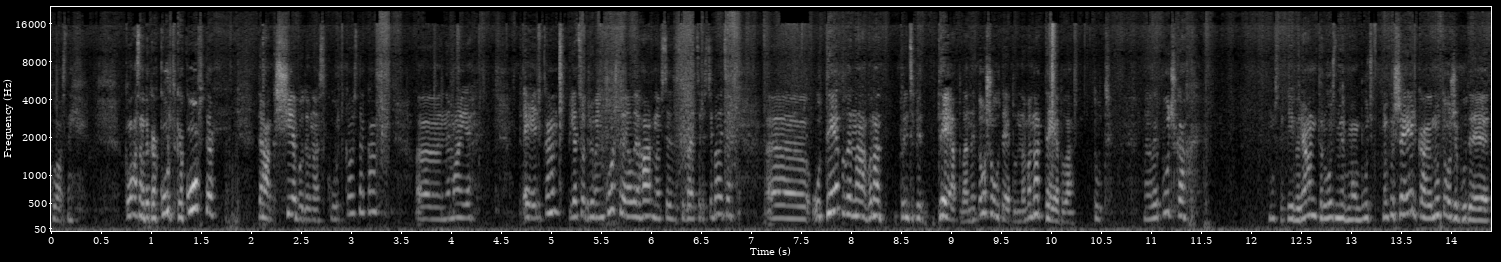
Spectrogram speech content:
Класний. Класна така куртка, кофта. Так, ще буде у нас куртка ось така. Е, немає Елька. 500 гривень коштує, але гарно все засібається, розсібається. Е, утеплена, вона, в принципі, тепла, не то, що утеплена, вона тепла. Тут на липучках. Ось такий варіант, розмір, мабуть. Ну, пише Елька, ну теж буде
